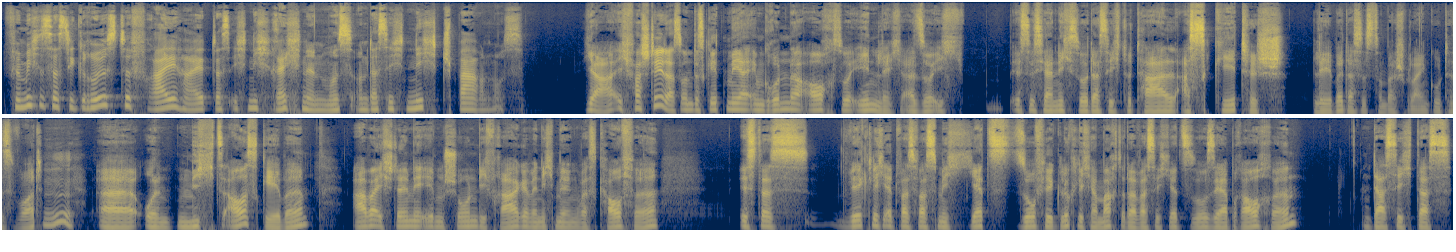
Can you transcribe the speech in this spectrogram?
für mich ist das die größte Freiheit, dass ich nicht rechnen muss und dass ich nicht sparen muss. Ja, ich verstehe das und es geht mir im Grunde auch so ähnlich. Also ich, es ist ja nicht so, dass ich total asketisch lebe, das ist zum Beispiel ein gutes Wort, mhm. äh, und nichts ausgebe. Aber ich stelle mir eben schon die Frage, wenn ich mir irgendwas kaufe, ist das wirklich etwas, was mich jetzt so viel glücklicher macht oder was ich jetzt so sehr brauche, dass ich das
